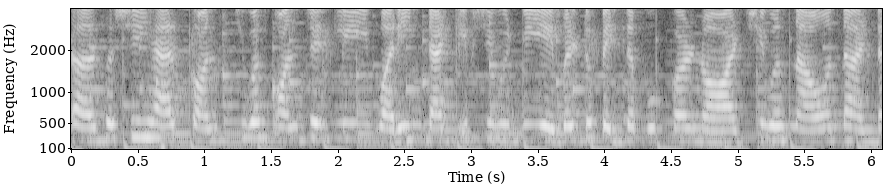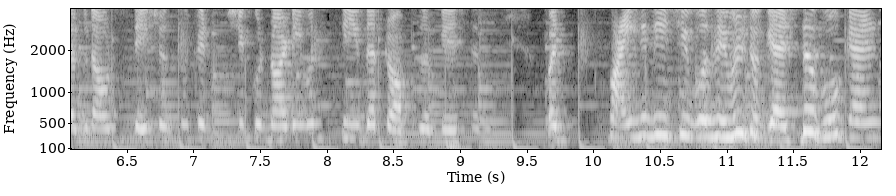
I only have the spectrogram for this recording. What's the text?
uh, so she has const- she was constantly worrying that if she would be able to pick the book or not. She was now on the underground station so she could not even see the drop location. But finally she was able to get the book and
